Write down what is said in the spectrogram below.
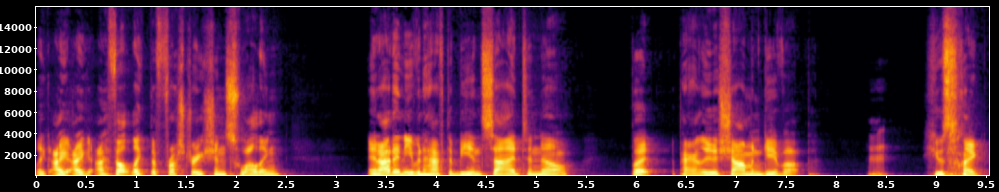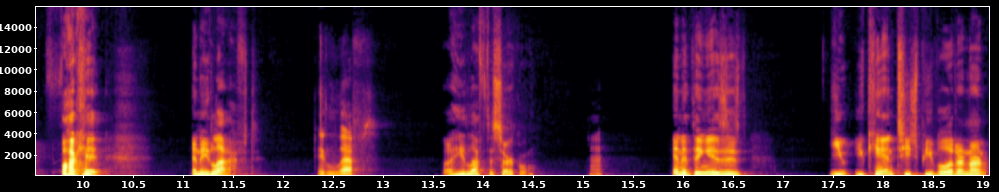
like I, I, I felt like the frustration swelling, and I didn't even have to be inside to know. But apparently, the shaman gave up. Hmm. He was like, "Fuck it," and he left. He left. Uh, He left the circle. Hmm. And the thing is, is you you can't teach people that aren't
